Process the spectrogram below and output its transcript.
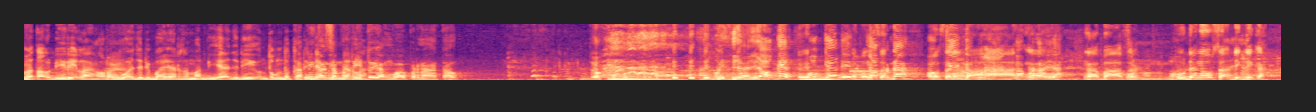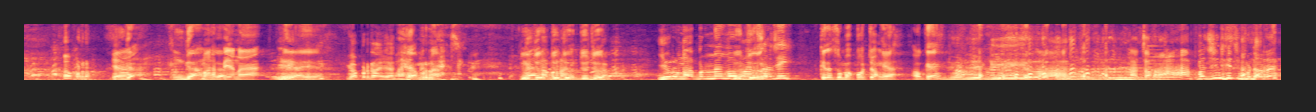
Gua tahu diri lah orang gua aja dibayar sama dia jadi untuk Tapi deketin dia nggak minder seperti lah. itu yang gua pernah tahu. Iya, ya oke. Oke, Dik. Nggak pernah. Oke, nggak pernah. Nggak pernah ya. Nggak bahas. Udah nggak usah, dik dik ah. Nggak pernah. Ya. Enggak, enggak, Maaf enggak. ya, Nak. Iya, iya. Nggak pernah ya. Nggak pernah. Jujur, nggak pernah. jujur, jujur. Ya orang nggak pernah kok Jujur. masa sih? Kita sumpah pocong ya, oke? Jadi gila. Acara apa sih ini sebenarnya?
